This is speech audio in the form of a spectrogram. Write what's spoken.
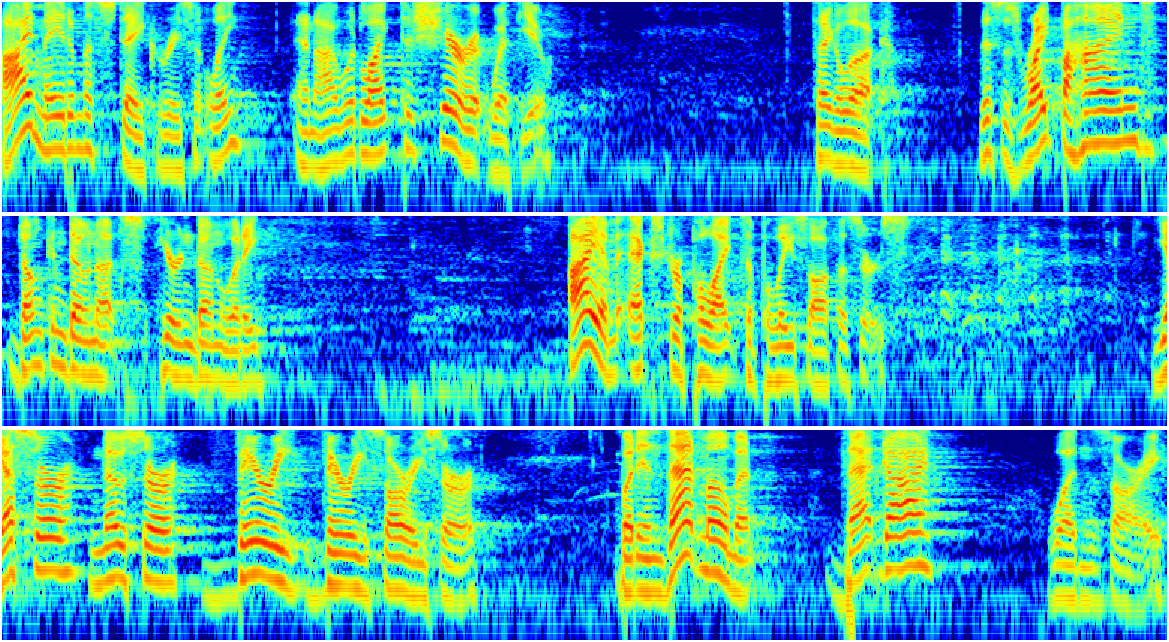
I made a mistake recently, and I would like to share it with you. Take a look. This is right behind Dunkin' Donuts here in Dunwoody. I am extra polite to police officers. Yes, sir. No, sir. Very, very sorry, sir. But in that moment, that guy wasn't sorry.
